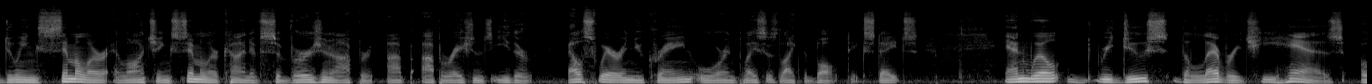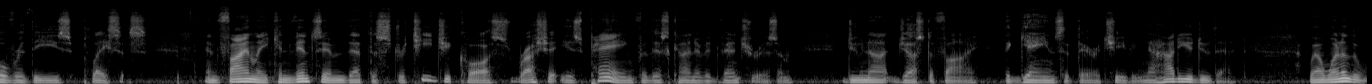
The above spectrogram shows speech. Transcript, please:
doing similar, launching similar kind of subversion oper- op- operations either elsewhere in Ukraine or in places like the Baltic states, and will d- reduce the leverage he has over these places. And finally, convince him that the strategic costs Russia is paying for this kind of adventurism do not justify the gains that they're achieving. Now, how do you do that? Well, one of the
